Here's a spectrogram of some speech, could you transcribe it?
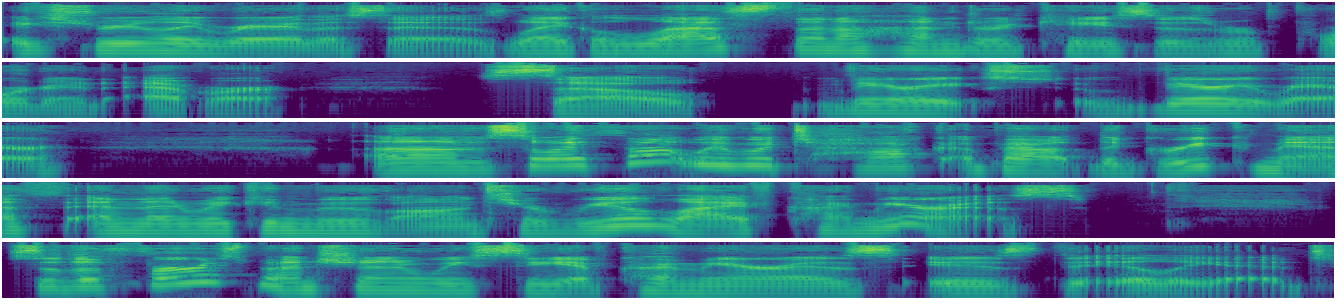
extremely rare this is. Like less than 100 cases reported ever. So, very, very rare. Um, so I thought we would talk about the Greek myth and then we can move on to real life chimeras. So the first mention we see of chimeras is the Iliad.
